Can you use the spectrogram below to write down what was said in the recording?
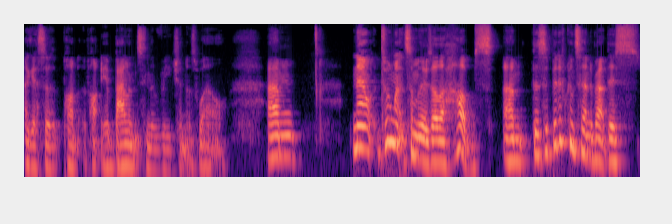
I guess, a part, partly a balance in the region as well. Um, now, talking about some of those other hubs, um, there's a bit of concern about this,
